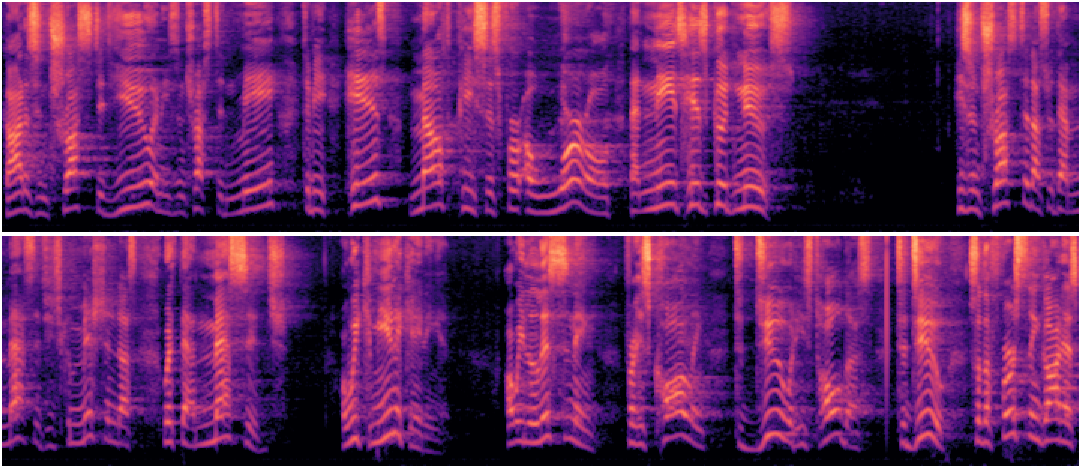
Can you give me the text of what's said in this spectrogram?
God has entrusted you and He's entrusted me to be His mouthpieces for a world that needs His good news. He's entrusted us with that message, He's commissioned us with that message. Are we communicating it? Are we listening for His calling to do what He's told us to do. So, the first thing God has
